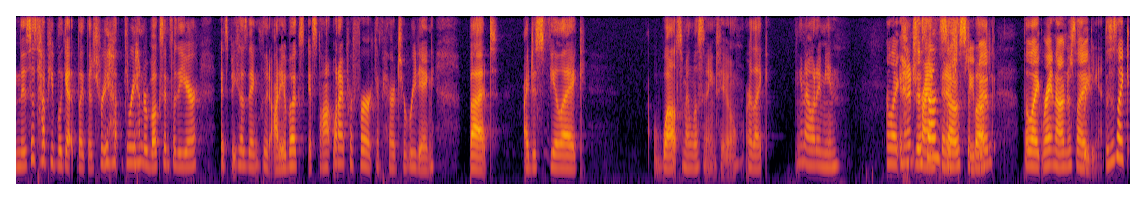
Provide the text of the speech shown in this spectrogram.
and this is how people get like their three, 300 books in for the year. It's because they include audiobooks. It's not what I prefer compared to reading, but I just feel like what else am I listening to? Or like, you know what I mean? Or like this sounds so stupid, but like right now I'm just like this is like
